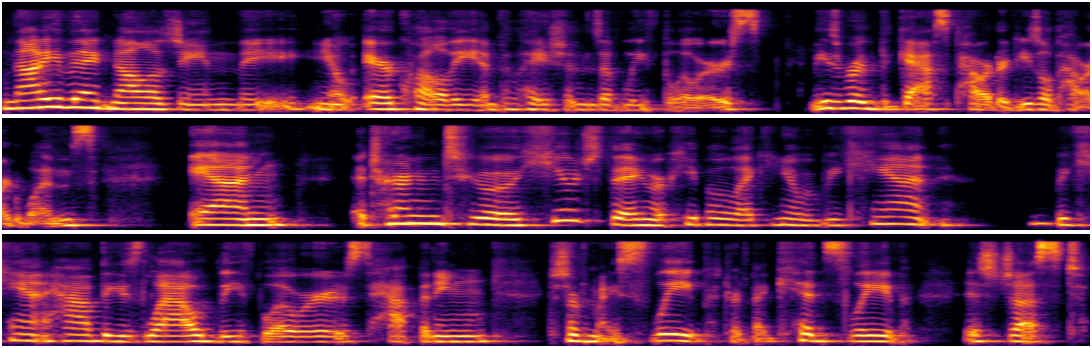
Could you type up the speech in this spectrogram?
not even acknowledging the you know air quality implications of leaf blowers. These were the gas powered or diesel powered ones. And it turned into a huge thing where people like, you know, we can't we can't have these loud leaf blowers happening to disturb my sleep, disturb my kids' sleep. It's just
